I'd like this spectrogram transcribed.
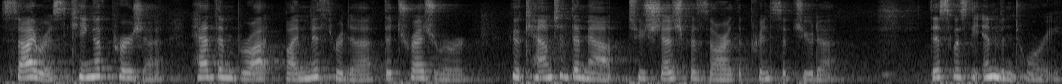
Cyrus, king of Persia, had them brought by Mithredath the treasurer, who counted them out to Sheshbazzar the prince of Judah. This was the inventory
